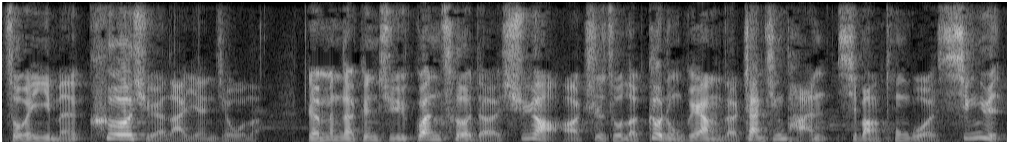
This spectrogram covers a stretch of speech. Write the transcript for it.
作为一门科学来研究了。人们呢，根据观测的需要啊，制作了各种各样的占星盘，希望通过星运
